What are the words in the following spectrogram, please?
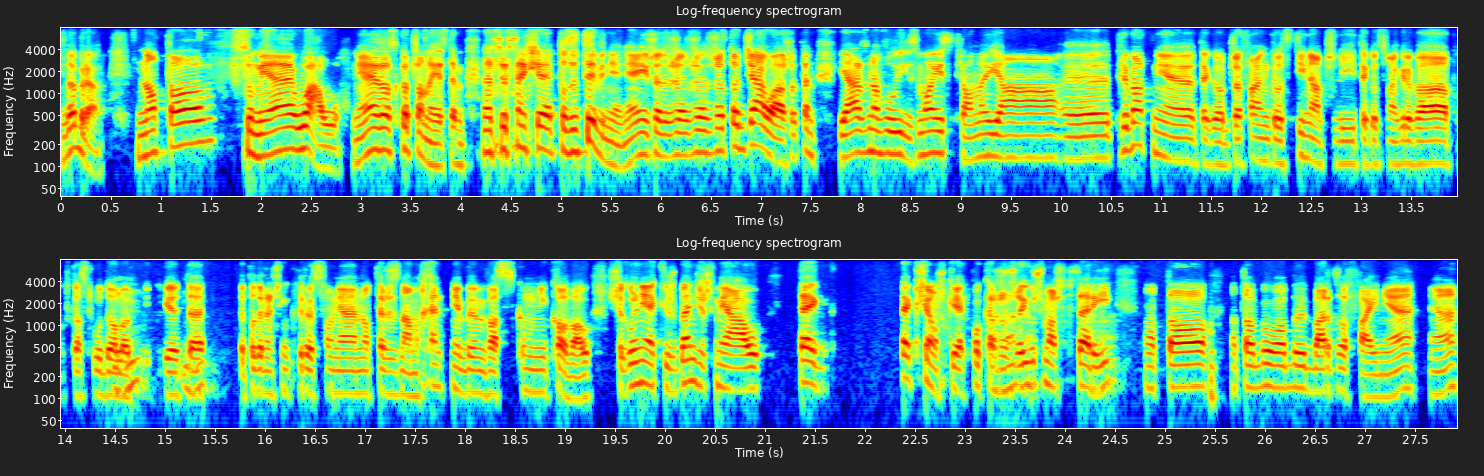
dobra. No to w sumie wow, nie? Zaskoczony jestem. Znaczy w sensie pozytywnie, nie? I że, że, że, że to działa, że ten. Ja znowu z mojej strony, ja y, prywatnie tego Jeffa Engelsteina, czyli tego, co nagrywa podcast Ludolo, mm -hmm. te, te podręczniki, które wspomniałem, no też znam. Chętnie bym was skomunikował. Szczególnie jak już będziesz miał te, te książki, jak pokażesz, że już masz w serii, no to, no to byłoby bardzo fajnie. Nie?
